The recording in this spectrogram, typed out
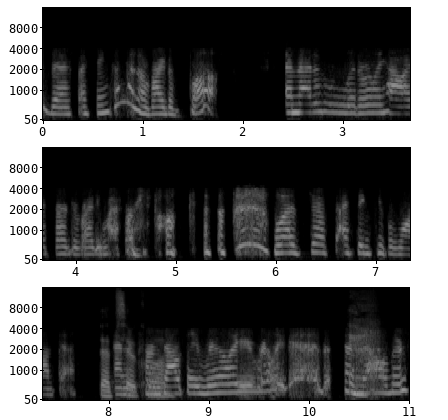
of this. I think I'm going to write a book. And that is literally how I started writing my first book. was just, I think people want this. That's and so it turns out they really, really did. And now there's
